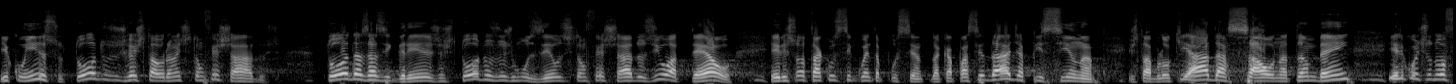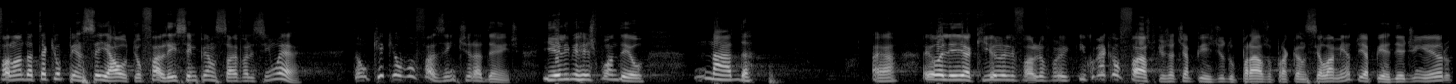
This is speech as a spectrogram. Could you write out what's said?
E com isso, todos os restaurantes estão fechados. Todas as igrejas, todos os museus estão fechados e o hotel, ele só está com 50% da capacidade, a piscina está bloqueada, a sauna também. E ele continuou falando até que eu pensei alto, eu falei sem pensar, eu falei assim, ué, então o que, que eu vou fazer em Tiradentes? E ele me respondeu, nada. É. Eu olhei aquilo, ele falou, eu falei, e como é que eu faço? Porque já tinha perdido o prazo para cancelamento, ia perder dinheiro.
